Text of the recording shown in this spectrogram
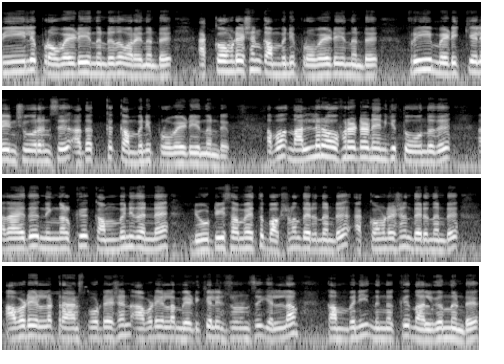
മീൽ പ്രൊവൈഡ് ചെയ്യുന്നുണ്ട് എന്ന് പറയുന്നുണ്ട്. അക്കോമഡേഷൻ കമ്പനി പ്രൊവൈഡ് ചെയ്യുന്നുണ്ട്. ഫ്രീ മെഡിക്കൽ ഇൻഷുറൻസ് അതൊക്കെ കമ്പനി പ്രൊവൈഡ് ചെയ്യുന്നുണ്ട്. അപ്പോൾ നല്ലൊരു ഓഫറായിട്ടാണ് എനിക്ക് തോന്നുന്നത്. അതായത് നിങ്ങൾക്ക് കമ്പനി തന്നെ ഡ്യൂട്ടി സമയത്ത് ഭക്ഷണം തരുന്നുണ്ട് അക്കോമഡേഷൻ തരുന്നുണ്ട് അവിടെയുള്ള ട്രാൻസ്പോർട്ടേഷൻ അവിടെയുള്ള മെഡിക്കൽ ഇൻഷുറൻസ് എല്ലാം കമ്പനി നിങ്ങൾക്ക് നൽകുന്നുണ്ട്.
